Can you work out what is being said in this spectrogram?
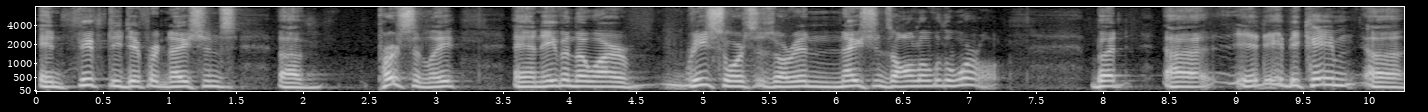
in 50 different nations uh, personally, and even though our resources are in nations all over the world. But uh, it, it, became uh,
